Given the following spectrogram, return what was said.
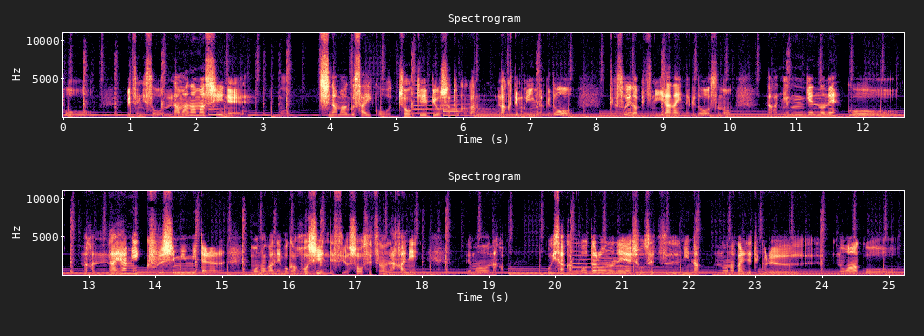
こう、別にそう、生々しいね、血生臭いこう情景描写とかがなくてもいいんだけど、てかそういうのは別にいらないんだけど、その、なんか人間のね、こう、なんか悩み苦しみみたいなものがね、僕は欲しいんですよ、小説の中に。でも、なんか、こう伊坂幸太郎のね、小説になの中に出てくるのは、こ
